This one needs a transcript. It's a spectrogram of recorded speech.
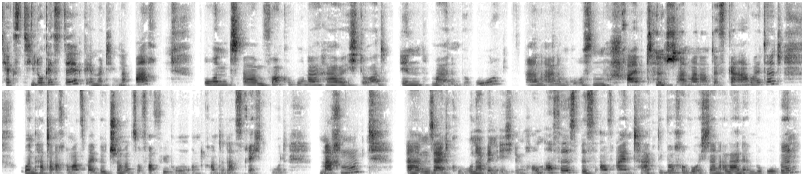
Textillogistik in Mönchengladbach. Und ähm, vor Corona habe ich dort in meinem Büro an einem großen Schreibtisch an meiner Desk gearbeitet und hatte auch immer zwei Bildschirme zur Verfügung und konnte das recht gut machen. Ähm, seit Corona bin ich im Homeoffice bis auf einen Tag die Woche, wo ich dann alleine im Büro bin.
